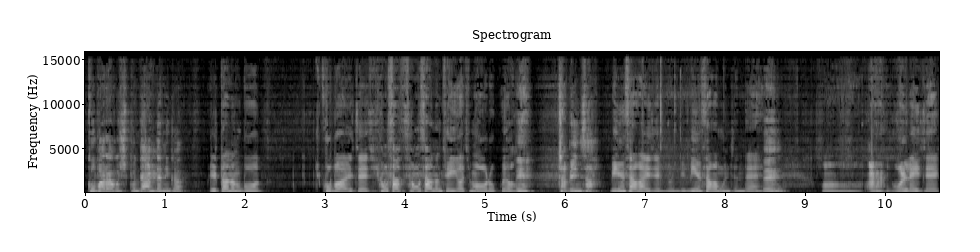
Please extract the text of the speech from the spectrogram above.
고발하고 싶은데 안 됩니까? 일단은 뭐 고발 이제 형사 형사는 되기가 좀 어렵고요. 예. 자, 민사. 민사가 이제 민사가 문제인데 네. 어, 원래 이제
